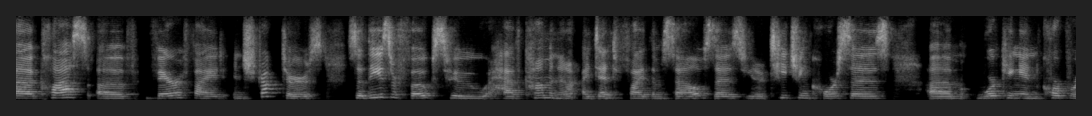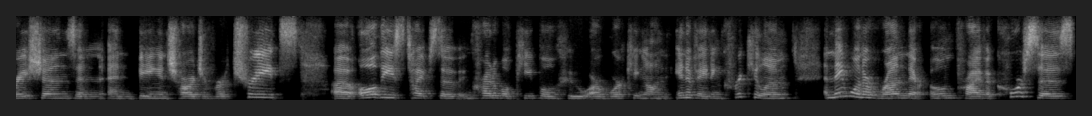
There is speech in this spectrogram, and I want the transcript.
a class of verified instructors. So these are folks who have come and identified themselves as, you know, teaching courses, um, working in corporations and, and being in charge of retreats, uh, all these types of incredible people who are working on innovating curriculum, and they want to run their own private courses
